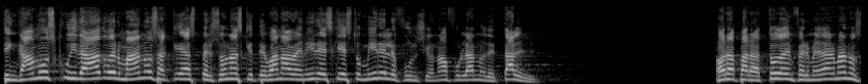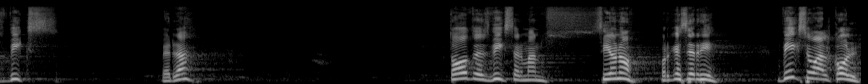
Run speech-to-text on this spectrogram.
Tengamos cuidado, hermanos, aquellas personas que te van a venir, es que esto, mire, le funcionó a fulano de tal. Ahora, para toda enfermedad, hermanos, VIX, ¿verdad? Todo es VIX, hermanos. ¿Sí o no? ¿Por qué se ríe? VIX o alcohol,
